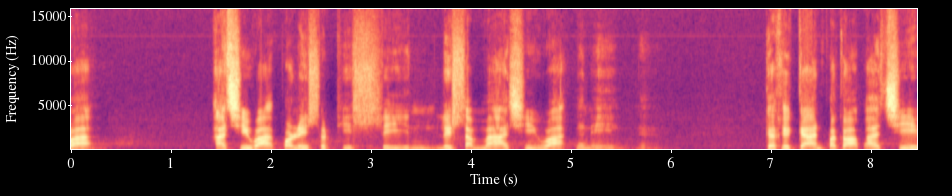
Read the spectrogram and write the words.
ว่าอาชีวะบริสุทธิ์ที่ศีลหรือสัมมาอาชีวะนั่นเองนะก็คือการประกอบอาชีพ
